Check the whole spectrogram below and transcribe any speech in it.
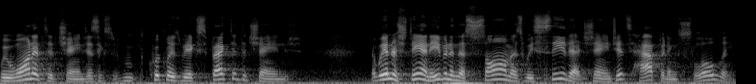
we want it to change, as quickly as we expect it to change. That we understand, even in this psalm, as we see that change, it's happening slowly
